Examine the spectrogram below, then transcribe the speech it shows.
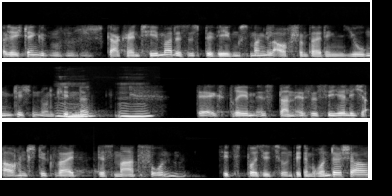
Also ich denke, das ist gar kein Thema. Das ist Bewegungsmangel, auch schon bei den Jugendlichen und mhm. Kindern, mhm. der extrem ist. Dann ist es sicherlich auch ein Stück weit das Smartphone, Sitzposition mit dem Runterschauen.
